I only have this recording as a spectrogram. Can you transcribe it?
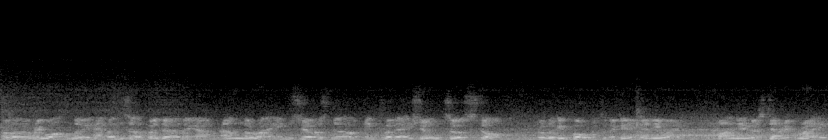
Hello everyone, the heavens opened earlier and the rain shows no inclination to stop. We're looking forward to the game anyway. My name is Derek Ray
